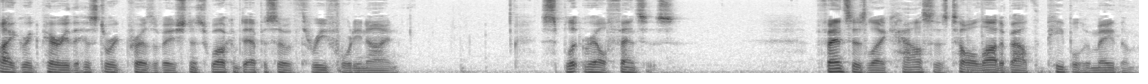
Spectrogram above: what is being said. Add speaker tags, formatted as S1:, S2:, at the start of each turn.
S1: Hi, Greg Perry, the historic preservationist. Welcome to episode 349 Split Rail Fences. Fences, like houses, tell a lot about the people who made them.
